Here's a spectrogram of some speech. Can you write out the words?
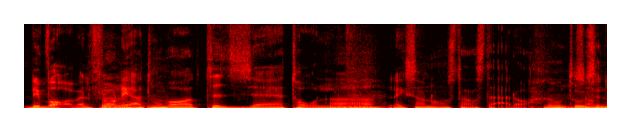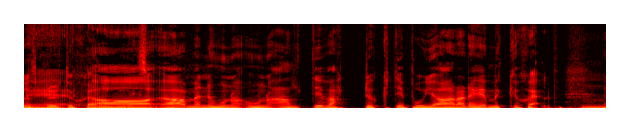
Det var väl från det att hon var 10, 12, Ja. liksom någonstans där då. När hon tog sina det- sprutor själv, Ja, liksom. ja men hon har, hon har alltid varit duktig på att göra det mycket själv. Mm.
